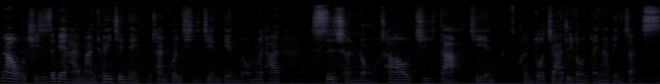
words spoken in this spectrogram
那我其实这边还蛮推荐内湖灿坤旗舰店的，因为它四层楼超级大间，很多家具都在那边展示。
